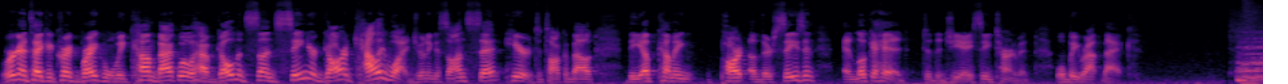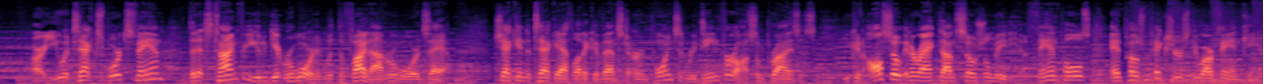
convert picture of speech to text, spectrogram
We're going to take a quick break. When we come back, we'll have Golden Suns senior guard Callie White joining us on set here to talk about the upcoming part of their season and look ahead to the GAC tournament. We'll be right back. Are you a Tech sports fan? Then it's time for you to get rewarded with the Fight On Rewards app. Check into Tech athletic events to earn points and redeem for awesome prizes. You can also interact on social media, fan polls, and post pictures through our fan cam.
